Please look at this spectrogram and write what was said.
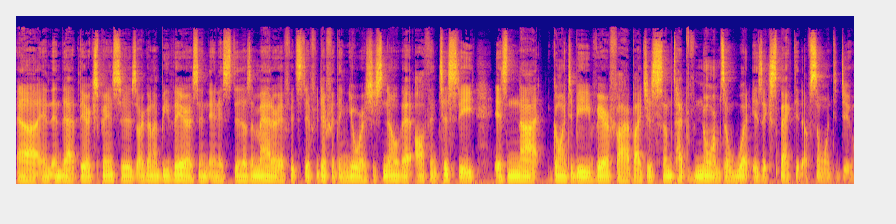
uh, and, and that their experiences are going to be theirs. And, and it doesn't matter if it's different, different than yours. Just know that authenticity is not going to be verified by just some type of norms of what is expected of someone to do.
